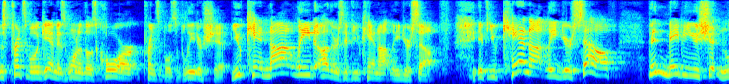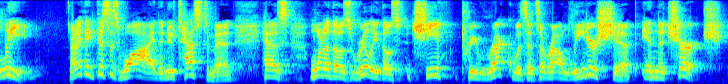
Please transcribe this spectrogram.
This principle, again, is one of those core principles of leadership. You cannot lead others if you cannot lead yourself. If you cannot lead yourself, then maybe you shouldn't lead. And I think this is why the New Testament has one of those really those chief prerequisites around leadership in the church.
